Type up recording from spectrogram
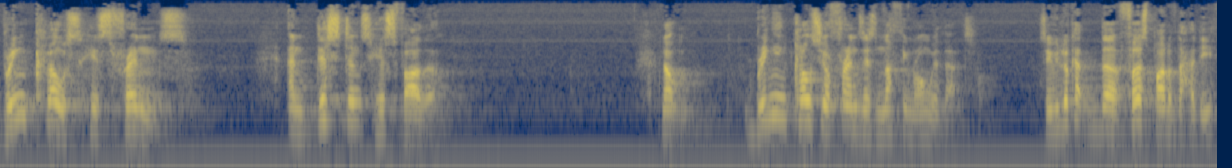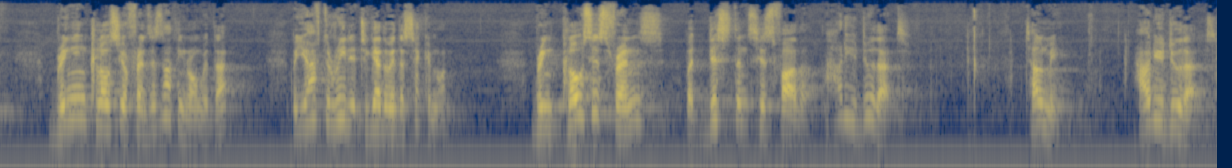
bring close his friends and distance his father. Now, bringing close your friends, there's nothing wrong with that. So if you look at the first part of the hadith, bringing close your friends, there's nothing wrong with that. But you have to read it together with the second one. Bring close his friends, but distance his father. How do you do that? Tell me. How do you do that?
